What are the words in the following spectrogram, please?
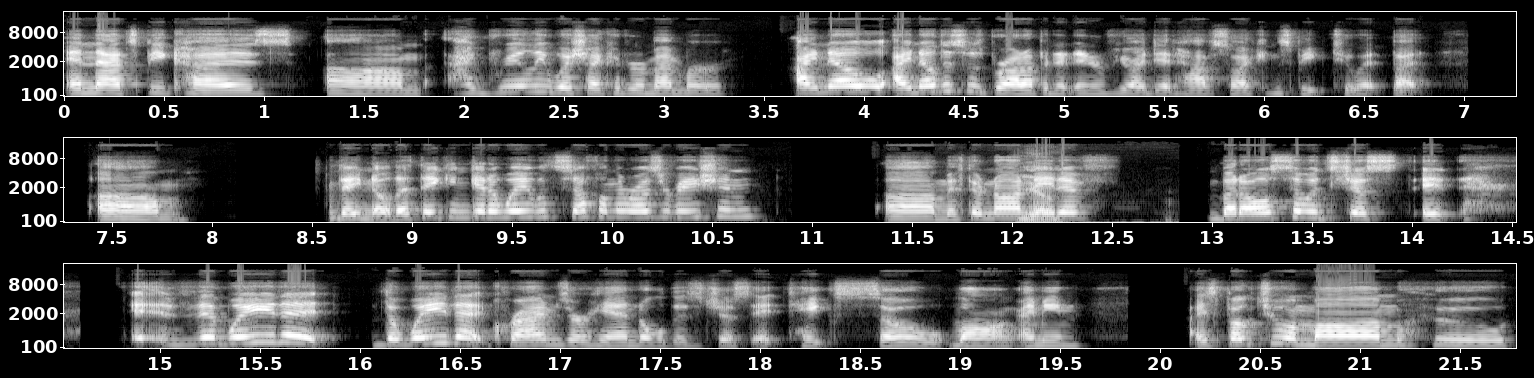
And that's because um, I really wish I could remember. I know I know this was brought up in an interview I did have, so I can speak to it, but um, they know that they can get away with stuff on the reservation um, if they're non-native. Yep but also it's just it, it the way that the way that crimes are handled is just it takes so long. I mean, I spoke to a mom who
